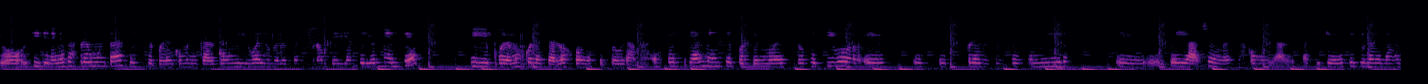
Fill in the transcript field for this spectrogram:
yo, si tienen esas preguntas, este, se pueden comunicar conmigo al número de teléfono que di anteriormente y podemos conectarlos con este programa, especialmente porque nuestro objetivo es este, prevenir eh, el VIH en nuestras comunidades. Así que esa es una de las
